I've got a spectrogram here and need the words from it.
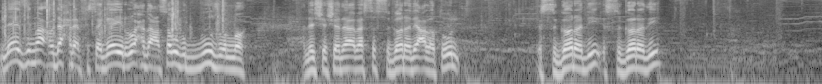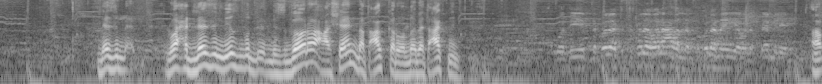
لازم أقعد أحرق في سجاير الواحد أعصابه بتبوظ والله. معلش يا شادة بس السيجارة دي على طول. السيجارة دي السيجارة دي. لازم الواحد لازم يظبط بسجاره عشان بتعكر والله بتعكنن. ودي بتاكلها بتاكلها ولعه ولا بتاكلها نيه ولا بتعمل إيه؟ آه.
